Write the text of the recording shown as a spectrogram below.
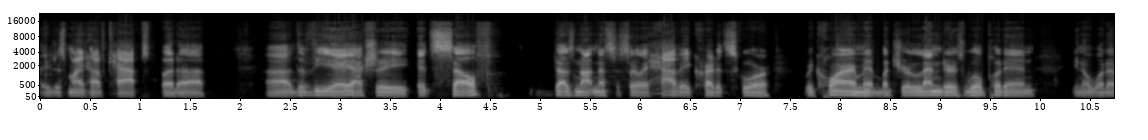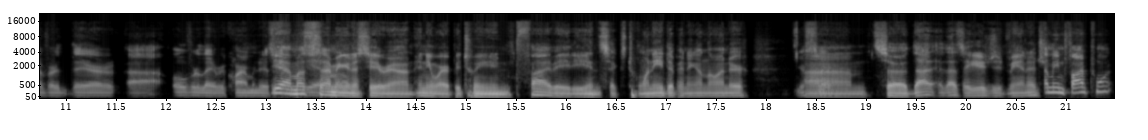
they just might have caps, but uh, uh, the VA actually itself does not necessarily have a credit score requirement, but your lenders will put in, you know, whatever their uh, overlay requirement is. Yeah, most of the time you're going to see around anywhere between 580 and 620, depending on the lender. Yes, sir. Um, so that that's a huge advantage. I mean, 520,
